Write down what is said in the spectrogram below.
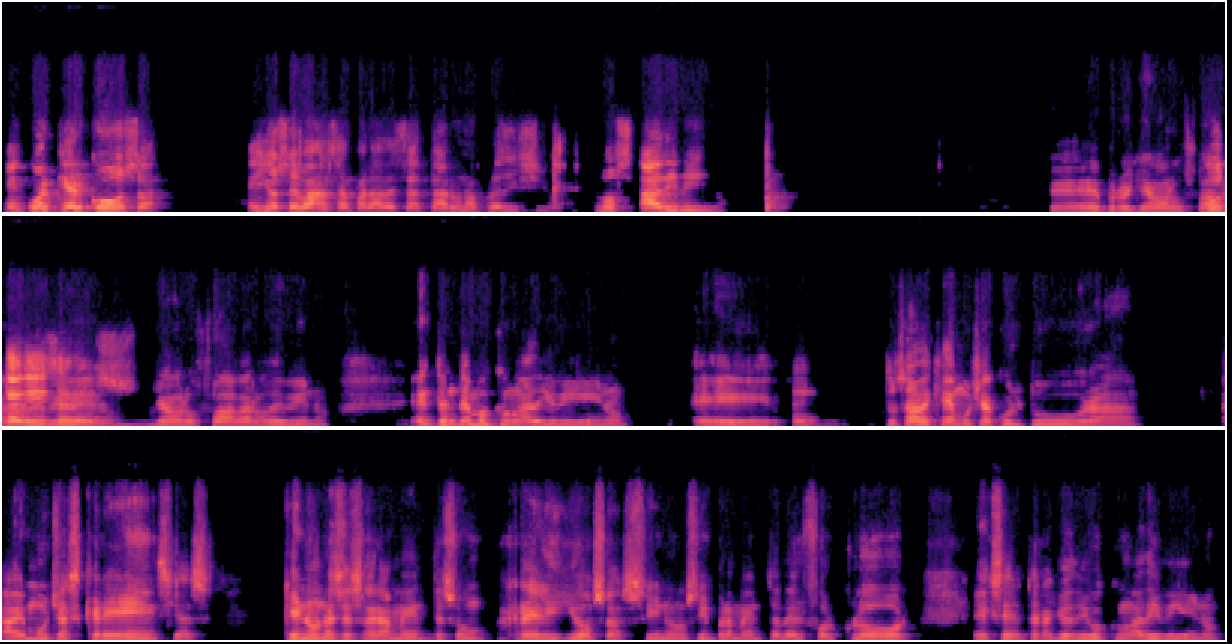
en cualquier cosa. Ellos se basan para desatar una predicción. Los adivinos. Eh, pero llévalo suave. Tú te dices eso. Llévalo suave a lo divino. Entendemos que un adivino, eh, tú sabes que hay mucha cultura, hay muchas creencias que no necesariamente son religiosas, sino simplemente del folclore, etcétera. Yo digo que un adivino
